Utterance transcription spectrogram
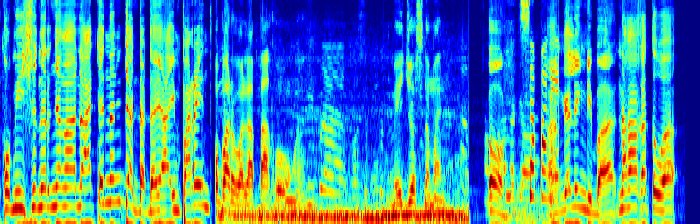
commissioner niya nga lahat yan nandyan, dadayain pa rin. O par, wala pa akong... Uh, may Diyos naman. Oh, Sa pane- ang galing, di ba? Nakakatuwa.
